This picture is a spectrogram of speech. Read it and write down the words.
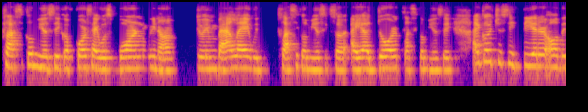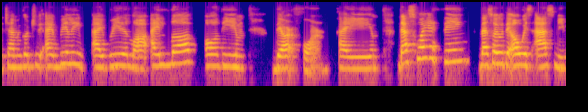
classical music. Of course i was born you know doing ballet with classical music so i adore classical music. I go to see theater all the time. I go to i really i really love i love all the the art form. I that's why I think that's why they always ask me,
